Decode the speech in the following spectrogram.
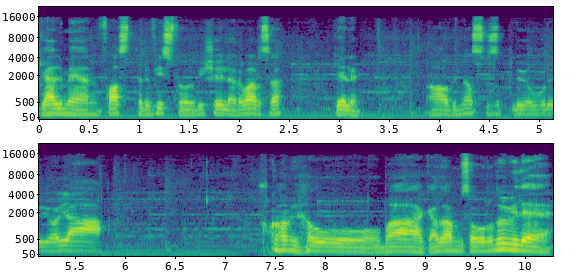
gelmeyen Faster, Fistor bir şeyler varsa gelin. Abi nasıl zıplıyor vuruyor ya. Furkan abi o bak adam sordu bile.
